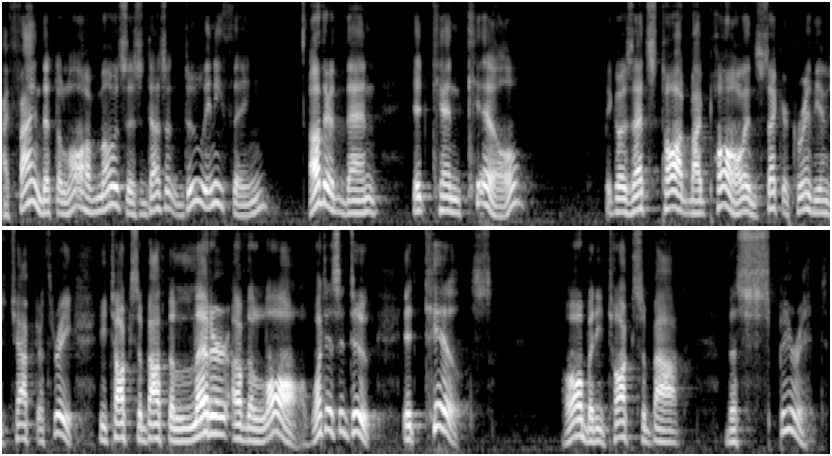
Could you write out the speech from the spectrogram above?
I find that the law of Moses doesn't do anything other than it can kill because that's taught by Paul in 2 Corinthians chapter 3. He talks about the letter of the law. What does it do? It kills. Oh, but he talks about the Spirit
